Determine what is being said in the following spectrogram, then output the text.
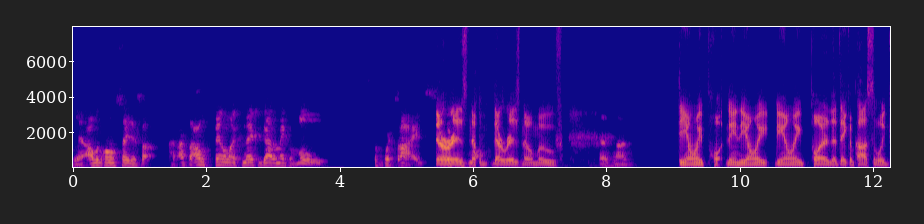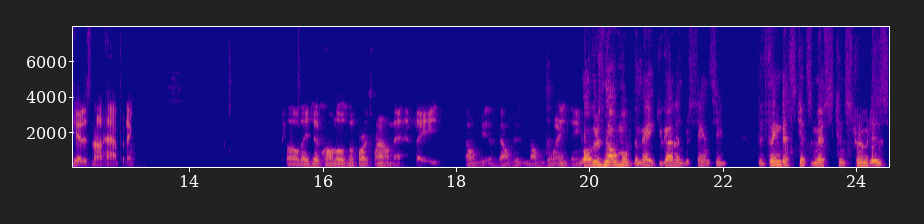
yeah, I was gonna say this. I, I, thought- I was feeling like Connecticut got to make a move before sides. There is no there is no move. There's none. The only po- the, the only the only player that they could possibly get is not happening. So they just gonna lose in the first round then if they don't do don't do, don't do anything. Well, there's no move to make. You got to understand. See, the thing that gets misconstrued is,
